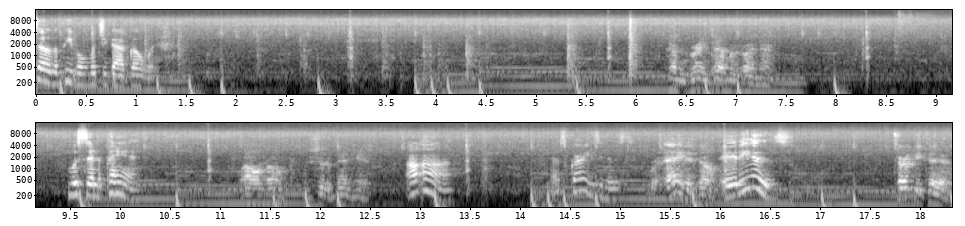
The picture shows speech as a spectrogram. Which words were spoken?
Tell the people what you got going. Cutting green peppers right now. What's in the pan? I don't know. Should have been here. Uh-uh. That's craziness. Ain't it though? It is. Turkey tail.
